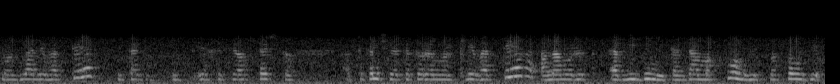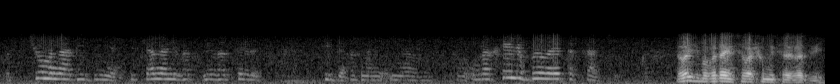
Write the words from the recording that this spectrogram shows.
смогла левотер, и так я хотела сказать, что женщина, которая может левотер, она может объединить. Тогда махом есть махон, в чем она объединяет? Если она левотер себя. У Рахели было это качество. Давайте попытаемся вашу мысль развить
